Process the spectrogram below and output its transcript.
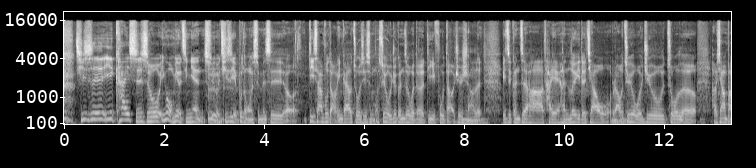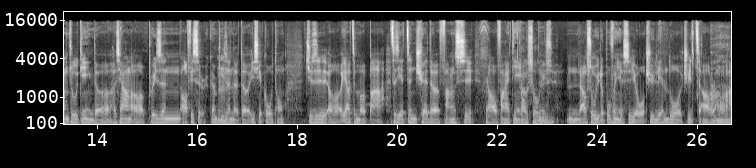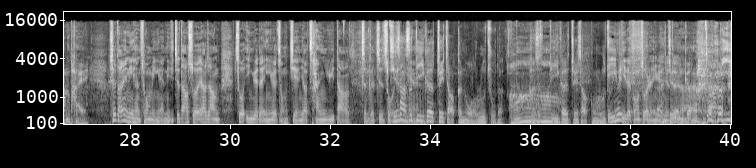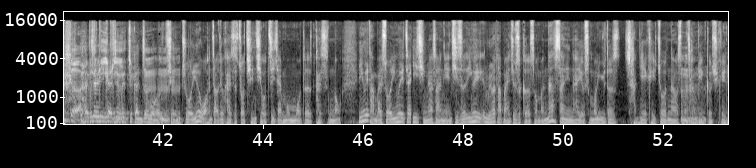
其实一开始的时候，因为我没有经验，所以我其实也不懂什么是呃第三副导应该要做些什么，所以我就跟着我的第一副导就是 Charlotte，一直跟着他，他也很乐意的教我，然后最后我就做了好像帮助电影的，好像呃 prison officer 跟 prisoner 的一些沟通。就是呃，要怎么把这些正确的方式，然后放在电影，嗯，然后手语的部分也是有去联络、去找，然后安排。所以导演你很聪明哎，你知道说要让做音乐的音乐总监要参与到整个制作。其实他是第一个最早跟我入组的哦，他是第一个最早跟我入组，第一批的工作人员就对了，就第一个，还不是第一批，就就跟着我先做，因为我很早就开始做前期，我自己在默默的开始弄。因为坦白说，因为在疫情那三年，其实。因为 Riota 本来就是歌手嘛，那三年来有什么娱乐产业可以做？那有什么唱片歌曲可以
